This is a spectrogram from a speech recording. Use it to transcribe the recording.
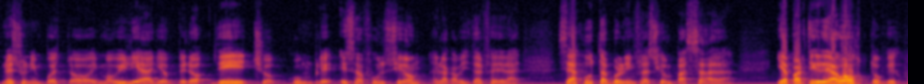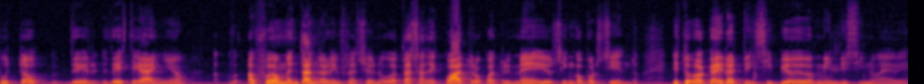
no es un impuesto inmobiliario, pero de hecho cumple esa función en la capital federal. Se ajusta por la inflación pasada y a partir de agosto, que justo de, este año, fue aumentando la inflación, hubo tasas de 4, 4,5, 5%. Esto va a caer al principio de 2019.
